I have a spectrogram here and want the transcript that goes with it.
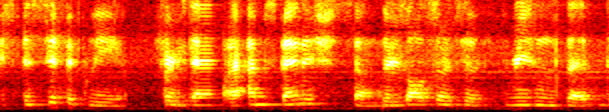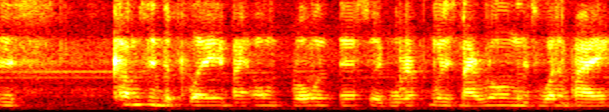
specifically, for example, I'm Spanish, so there's all sorts of reasons that this comes into play, my own role in this, like what, what is my role in this, what am I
